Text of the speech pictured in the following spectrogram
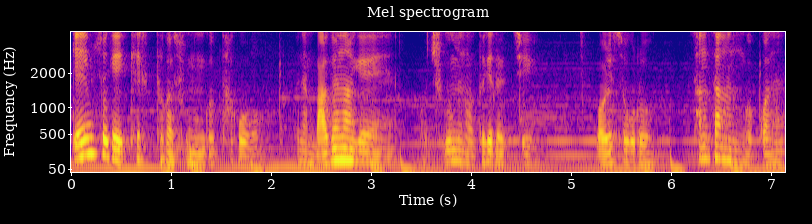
게임 속의 캐릭터가 죽는 것하고 그냥 막연하게 죽으면 어떻게 될지 머릿속으로 상상하는 것과는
